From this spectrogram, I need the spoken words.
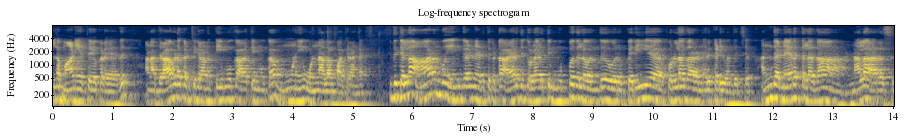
இல்லை மானியத்தையோ கிடையாது. ஆனால் திராவிட கட்சிகளான திமுக அதிமுக மூணையும் ஒன்றா தான் பார்க்குறாங்க இதுக்கெல்லாம் ஆரம்பம் எங்கன்னு எடுத்துக்கிட்டால் ஆயிரத்தி தொள்ளாயிரத்தி முப்பதில் வந்து ஒரு பெரிய பொருளாதார நெருக்கடி வந்துச்சு. அந்த நேரத்தில் தான் நல அரசு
